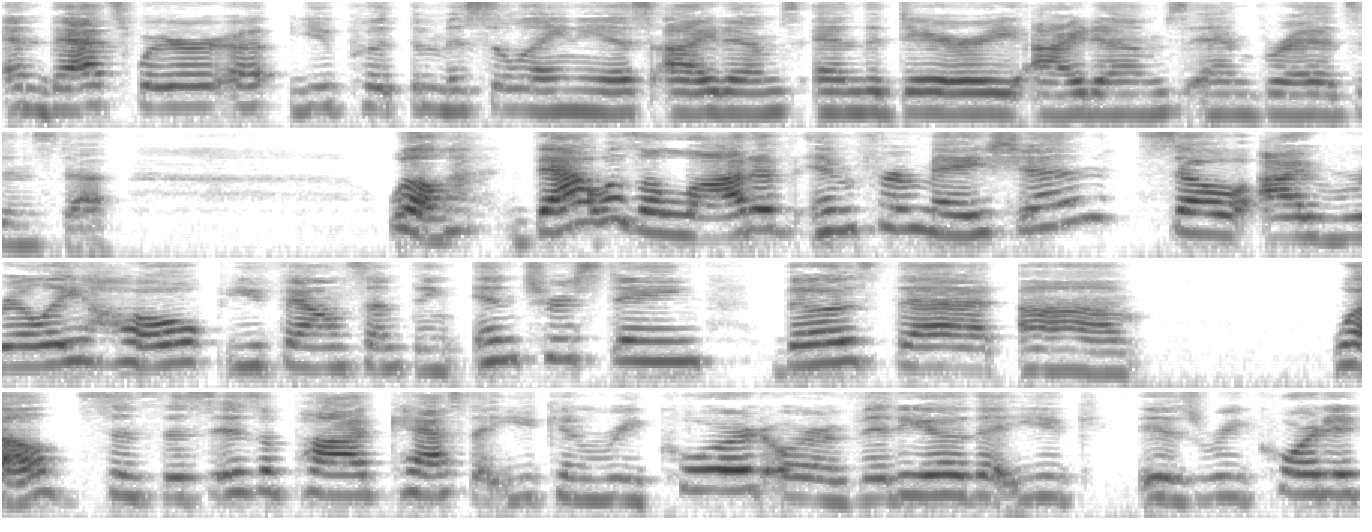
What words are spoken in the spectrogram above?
And that's where uh, you put the miscellaneous items and the dairy items and breads and stuff. Well, that was a lot of information. So I really hope you found something interesting. Those that um, well, since this is a podcast that you can record or a video that you is recorded,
